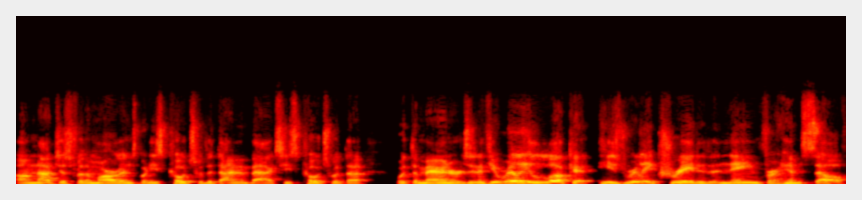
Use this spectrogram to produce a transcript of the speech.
um, not just for the marlins but he's coached with the diamondbacks he's coached with the with the mariners and if you really look at he's really created a name for himself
